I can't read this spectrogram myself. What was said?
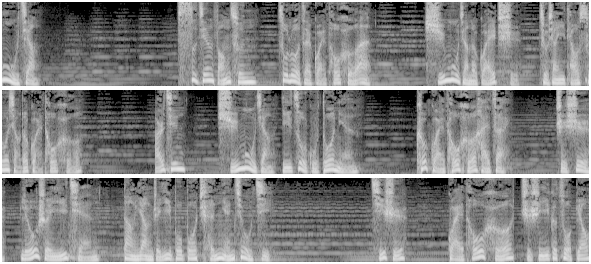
木匠，四间房村坐落在拐头河岸，徐木匠的拐尺就像一条缩小的拐头河。而今，徐木匠已作古多年，可拐头河还在，只是流水已浅，荡漾着一波波陈年旧迹。其实，拐头河只是一个坐标，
